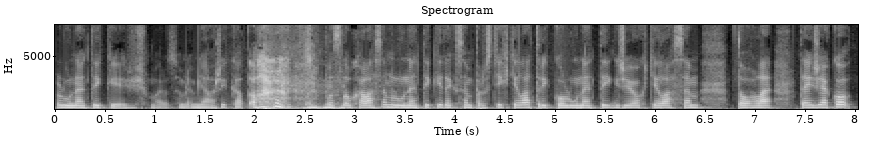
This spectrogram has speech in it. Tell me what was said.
lunetiky, ježišmar, jsem neměla říkat, ale poslouchala jsem lunetiky, tak jsem prostě chtěla triko lunetik, že jo, chtěla jsem tohle. Takže jako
